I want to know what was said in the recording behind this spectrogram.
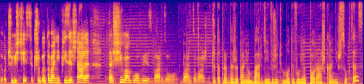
E, oczywiście jest to przygotowanie fizyczne, ale ta siła głowy jest bardzo, bardzo ważna. Czy to prawda, że Panią bardziej w życiu motywuje porażka niż sukces?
